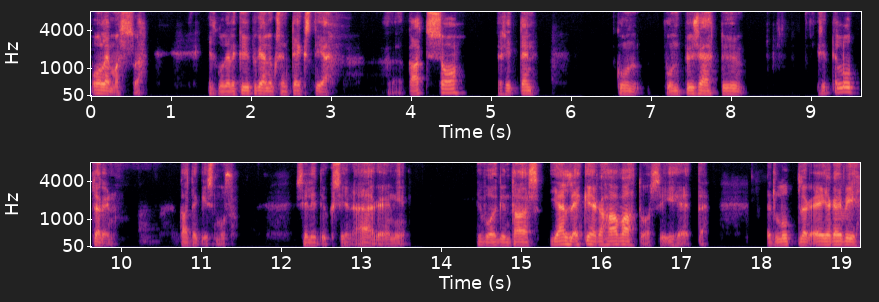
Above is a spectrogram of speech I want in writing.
olemassa, että kun tätä Kyprianuksen tekstiä katsoo ja sitten kun, kun pysähtyy sitten Lutherin katekismus selityksien ääreen, niin, niin voikin taas jälleen kerran havahtua siihen, että, että Luther ei revi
